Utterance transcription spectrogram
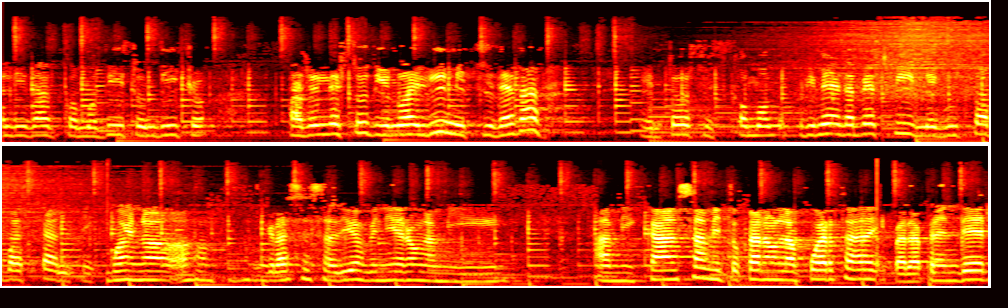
Realidad, como dice un dicho, para el estudio no hay límites de edad. Entonces, como primera vez fui, me gustó bastante. Bueno, gracias a Dios vinieron a mi, a mi casa, me tocaron la puerta para aprender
